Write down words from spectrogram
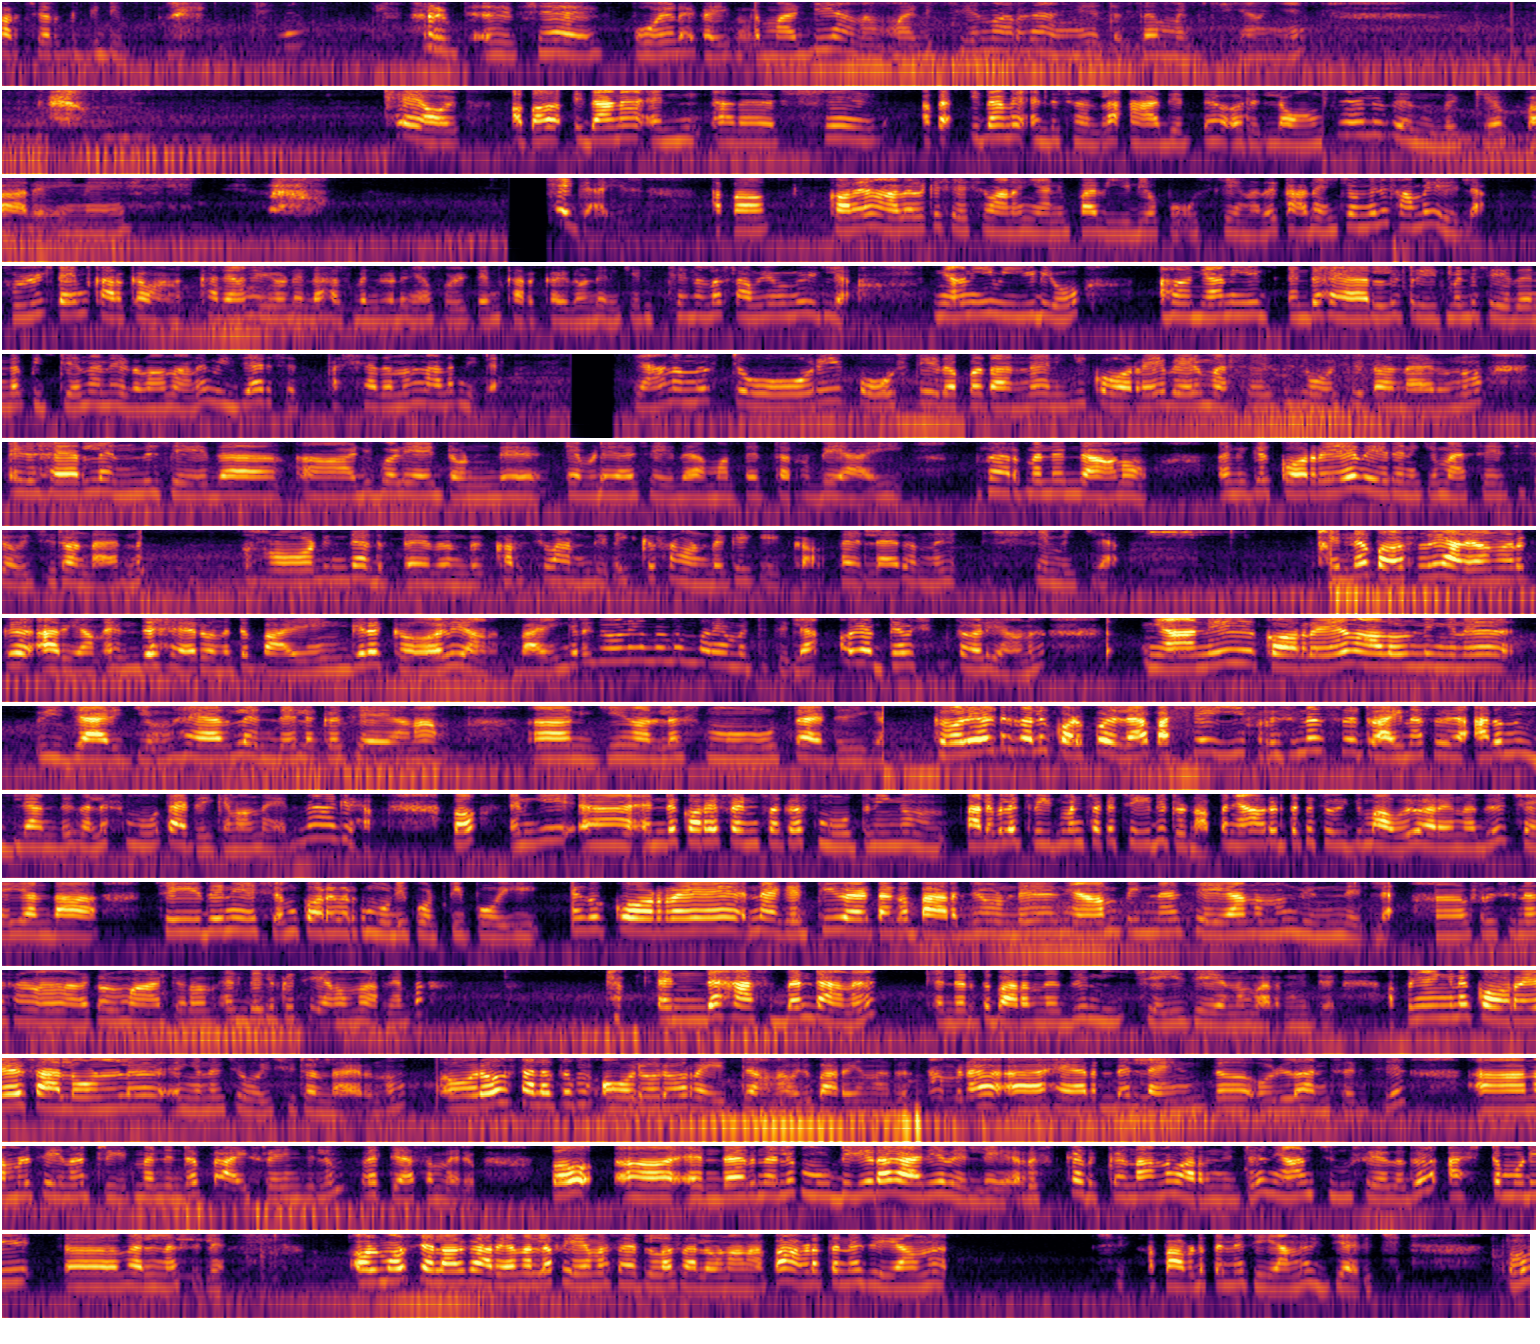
കുറച്ച് പേർക്ക് പക്ഷേ പോയുടെ കൈ മടിയാണ്. മടിച്ചെന്ന് പറഞ്ഞാൽ അങ്ങേറ്റത്തെ മടിച്ചാണ് ഞാൻ. Hey all. അപ്പോൾ ഇതാണ് എൻ ഷേ അപ്പം ഇതാണ് എന്റെ ചാനൽ ആദ്യത്തെ ഒരു ലോങ് ഞാനിത് എന്തൊക്കെയാണ് പറയണേ? ഹേ ഗൈസ് അപ്പോൾ കുറേ നാളുകൾക്ക് ശേഷമാണ് ഞാനിപ്പോൾ വീഡിയോ പോസ്റ്റ് ചെയ്യുന്നത് കാരണം എനിക്കൊന്നിനും സമയമില്ല. ഫുൾ ടൈം കറക്കമാണ് കല്യാണം കഴിയുകൊണ്ട് എന്റെ ഹസ്ബൻഡിനോട് ഞാൻ ഫുൾ ടൈം കറക്കായതുകൊണ്ട് എനിക്ക് എഡിറ്റ് ചെയ്യാനുള്ള സമയമൊന്നുമില്ല. ഞാൻ ഈ വീഡിയോ ഞാൻ ഈ എന്റെ ഹെയറിൽ ട്രീറ്റ്മെന്റ് ചെയ്തതിന്റെ പിറ്റേന്ന് തന്നെ ഇടണമെന്നാണ് വിചാരിച്ചത്. പക്ഷേ അതൊന്നും നടന്നില്ല. ഞാനൊന്ന് സ്റ്റോറി പോസ്റ്റ് ചെയ്തപ്പോൾ തന്നെ എനിക്ക് കുറേ പേര് മെസ്സേജ് ചോദിച്ചിട്ടുണ്ടായിരുന്നു. ഹെയറിൽ എന്ത് ചെയ്ത? അടിപൊളിയായിട്ടുണ്ട്. എവിടെയാണ് ചെയ്ത? മൊത്തം എത്ര രൂപയായി? പെർമനന്റ് ആണോ? എനിക്ക് കുറേ പേര് എനിക്ക് മെസ്സേജ് ചോദിച്ചിട്ടുണ്ടായിരുന്നു. റോഡിന്റെ അടുത്തായതുകൊണ്ട് കുറച്ച് വണ്ടിയുടെയൊക്കെ സൗണ്ടൊക്കെ കേൾക്കാം. അപ്പോൾ എല്ലാവരും ഒന്ന് ക്ഷമിക്കുക. എന്നെ പേഴ്സണലി അറിയാവുന്നവർക്ക് അറിയാം. എന്റെ ഹെയർ വന്നിട്ട് ഭയങ്കര കേളിയാണ് ഭയങ്കര കേളി എന്നൊന്നും പറയാൻ പറ്റത്തില്ല. ഒരു അത്യാവശ്യം കേളിയാണ് ഞാൻ കുറേ നാളുകൊണ്ട് ഇങ്ങനെ വിചാരിക്കും ഹെയറിൽ എന്തെങ്കിലുമൊക്കെ ചെയ്യണം. എനിക്ക് നല്ല സ്മൂത്ത് ആയിട്ടിരിക്കണം ഇരുന്നാലും കുഴപ്പമില്ല. പക്ഷേ ഈ ഫ്രിസ്നസ് ഡ്രൈനെസ് അതൊന്നും ഇല്ലാണ്ട് നല്ല സ്മൂത്ത് ആയിട്ടിരിക്കണം എന്നായിരുന്നു ആഗ്രഹം. അപ്പോൾ എനിക്ക് എന്റെ കുറേ ഫ്രണ്ട്സൊക്കെ സ്മൂത്തനിങ്ങും പല പല ട്രീറ്റ്മെന്റ്സ് ഒക്കെ ചെയ്തിട്ടുണ്ട്. അപ്പോൾ ഞാൻ അവരുടെ അടുത്തൊക്കെ ചോദിക്കുമ്പോൾ അവർ പറയുന്നത് ചെയ്യണ്ട. ചെയ്തതിന് ശേഷം കുറേ പേർക്ക് മുടി പൊട്ടിപ്പോയി. ഒക്കെ കുറേ നെഗറ്റീവായിട്ടൊക്കെ പറഞ്ഞുകൊണ്ട് ഞാൻ പിന്നെ ചെയ്യാനൊന്നും നിന്നില്ല. ഫ്രിസിനെസ് ആണ് അതൊക്കെ ഒന്ന് മാറ്റണം എന്തെങ്കിലുമൊക്കെ ചെയ്യണം എന്ന് പറഞ്ഞപ്പോൾ എന്റെ ഹസ്ബൻഡാണ് എന്റെ അടുത്ത് പറഞ്ഞത് നീ ചെയ് ചെയ്യാന്ന് പറഞ്ഞിട്ട്. അപ്പം ഞാൻ ഇങ്ങനെ കുറേ സലോണിൽ ഇങ്ങനെ ചോദിച്ചിട്ടുണ്ടായിരുന്നു. ഓരോ സ്ഥലത്തും ഓരോരോ റേറ്റാണ് അവർ പറയുന്നത്. നമ്മുടെ ഹെയറിന്റെ ലെങ്ത് ഉള്ളതനുസരിച്ച് നമ്മൾ ചെയ്യുന്ന ട്രീറ്റ്മെന്റിന്റെ പ്രൈസ് റേഞ്ചിലും വ്യത്യാസം വരും. അപ്പോൾ എന്തായിരുന്നാലും മുടിയുടെ കാര്യമല്ലേ? റിസ്ക് എടുക്കണ്ടെന്ന് പറഞ്ഞിട്ട് ഞാൻ ചൂസ് ചെയ്തത് അഷ്ടമുടി വെൽനെസ്സിലെ ഓൾമോസ്റ്റ് എല്ലാവർക്കും അറിയാം നല്ല ഫേമസ് ആയിട്ടുള്ള സലോണാണ് അപ്പോൾ അവിടെ തന്നെ ചെയ്യാമെന്ന് അപ്പോൾ അവിടെ തന്നെ ചെയ്യാമെന്ന് വിചാരിച്ച്. അപ്പോൾ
